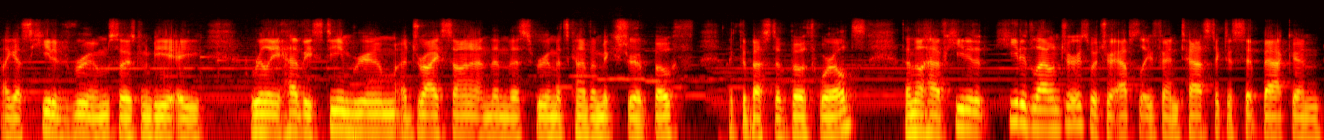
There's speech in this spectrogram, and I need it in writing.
I guess, heated rooms. So there's going to be a really heavy steam room, a dry sauna, and then this room that's kind of a mixture of both, like the best of both worlds. Then they'll have heated heated loungers, which are absolutely fantastic to sit back and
